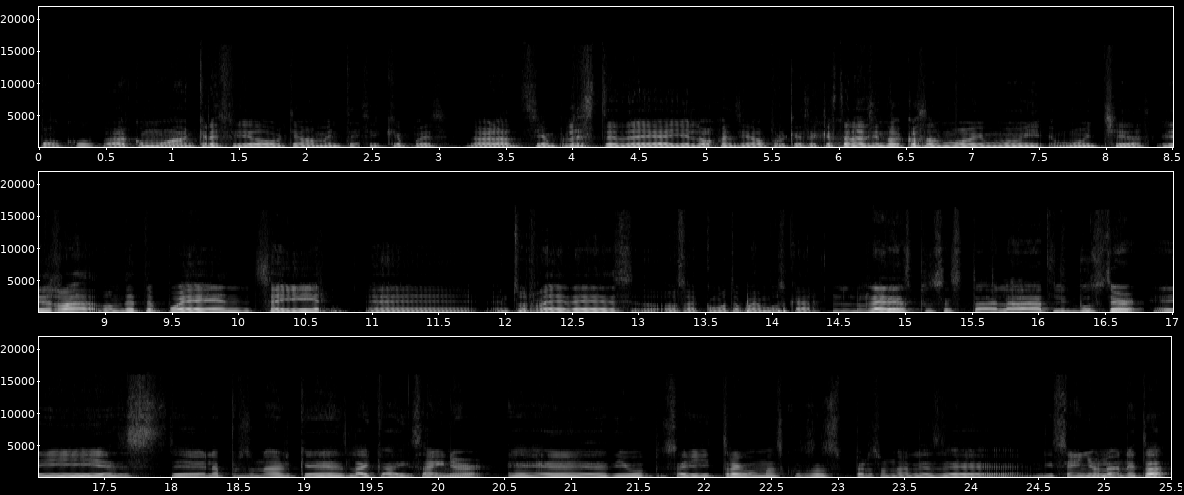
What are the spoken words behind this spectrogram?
poco a como han crecido últimamente. Así que pues, la verdad, siempre les tendré ahí el ojo encima porque sé que están haciendo cosas muy, muy, muy chidas. Isra, ¿dónde te pueden seguir? Eh, en tus redes, o sea, ¿cómo te pueden buscar? En redes, pues está la Athlete Booster y este, la personal que es Like a Designer. Eh, digo, pues ahí traigo más cosas personales de diseño, la neta.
